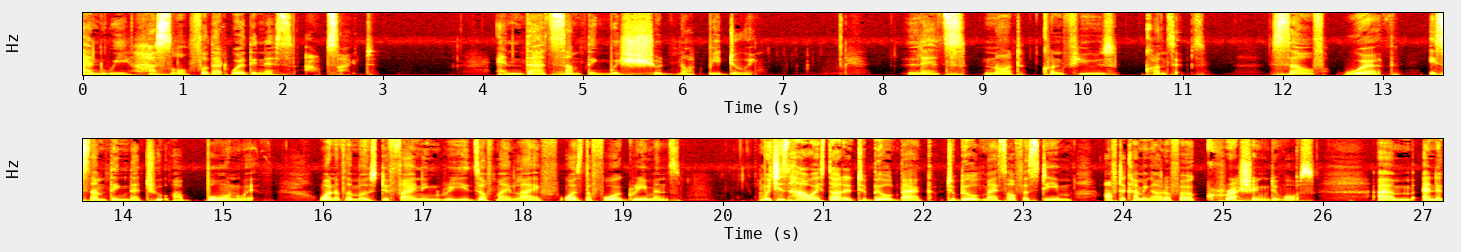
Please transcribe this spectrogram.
and we hustle for that worthiness outside. And that's something we should not be doing. Let's not confuse concepts. Self worth is something that you are born with. One of the most defining reads of my life was the Four Agreements, which is how I started to build back, to build my self esteem after coming out of a crushing divorce um, and, a,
